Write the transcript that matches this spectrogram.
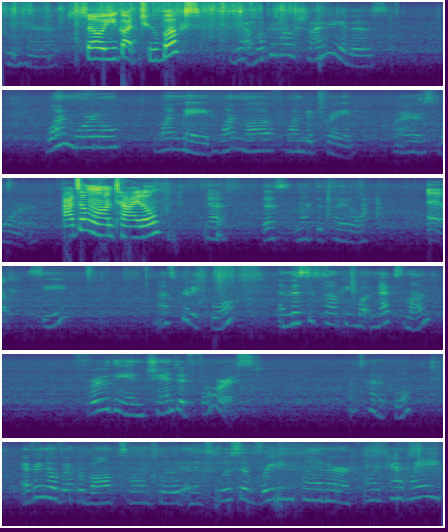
see here. So you got two books? Yeah, look at how shiny it is. One mortal, one maid, one loved, one betrayed. Friars War. That's a long title. Yeah, that's not the title. Oh. See? That's pretty cool. And this is talking about next month. Through the Enchanted Forest. That's kind of cool. Every November box will include an exclusive reading planner. Oh, I can't wait.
